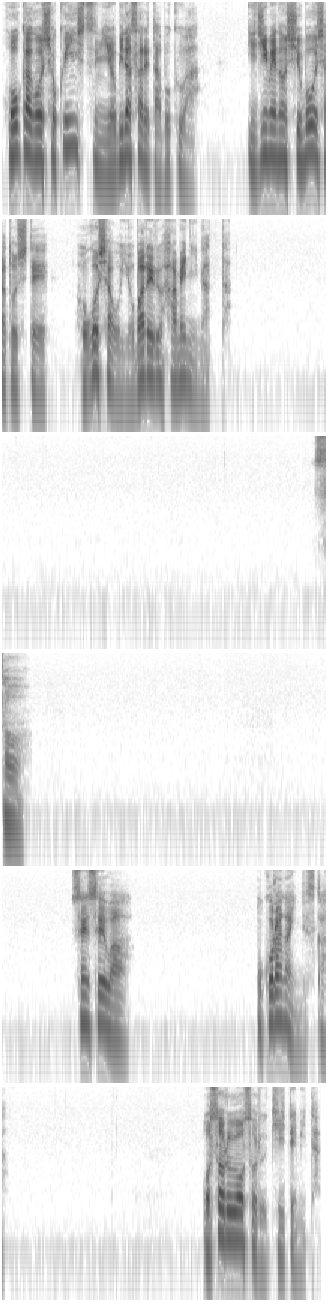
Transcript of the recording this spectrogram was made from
放課後職員室に呼び出された僕はいじめの首謀者として保護者を呼ばれる羽目になった。そう。先生は怒らないんですか？恐る恐る聞いてみた。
